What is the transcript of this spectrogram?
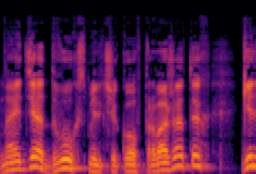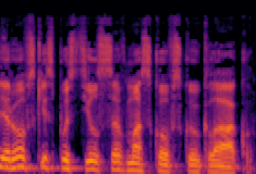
Найдя двух смельчаков-провожатых, Гелеровский спустился в московскую клоаку.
